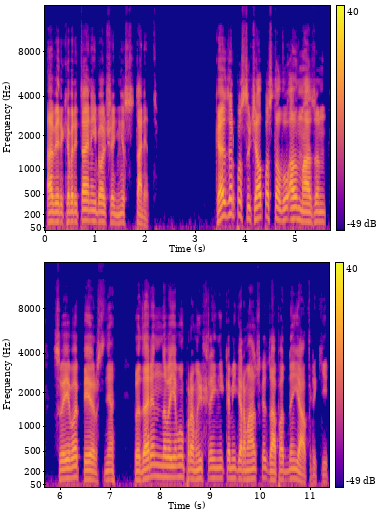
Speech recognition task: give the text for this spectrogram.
а Великобритании больше не станет. Казар постучал по столу алмазом своего перстня, подаренного ему промышленниками германской Западной Африки.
